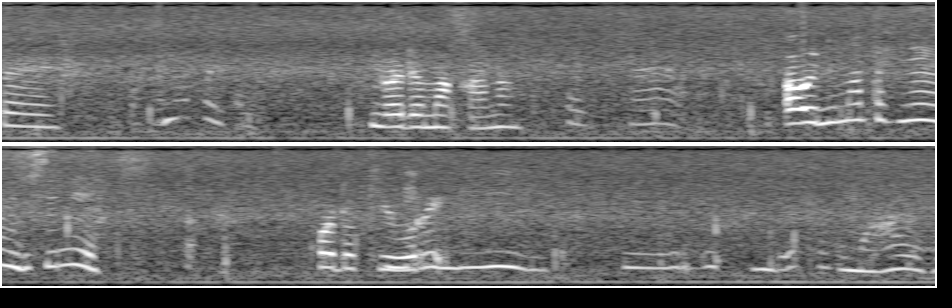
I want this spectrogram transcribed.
teh. Nggak ada makanan. Oh ini mah tehnya yang di sini ya? Kok ada kyuri? Oh, mahal ya?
